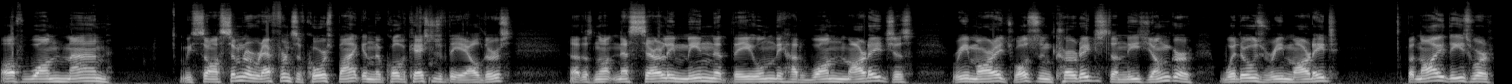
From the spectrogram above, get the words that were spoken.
of one man. We saw a similar reference, of course, back in the qualifications of the elders. That does not necessarily mean that they only had one marriage, as remarriage was encouraged, and these younger widows remarried. But now these were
